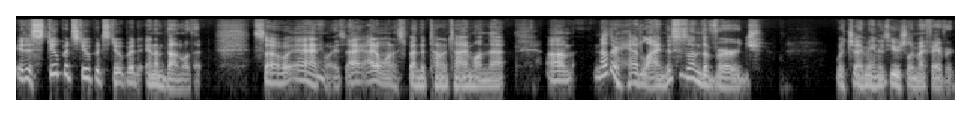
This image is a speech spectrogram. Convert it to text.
It is stupid, stupid, stupid, and I'm done with it. So, anyways, I, I don't want to spend a ton of time on that. Um, another headline. This is on The Verge, which I mean is usually my favorite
